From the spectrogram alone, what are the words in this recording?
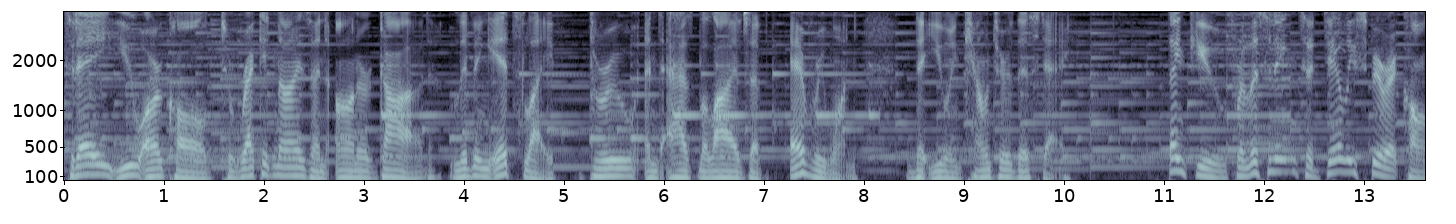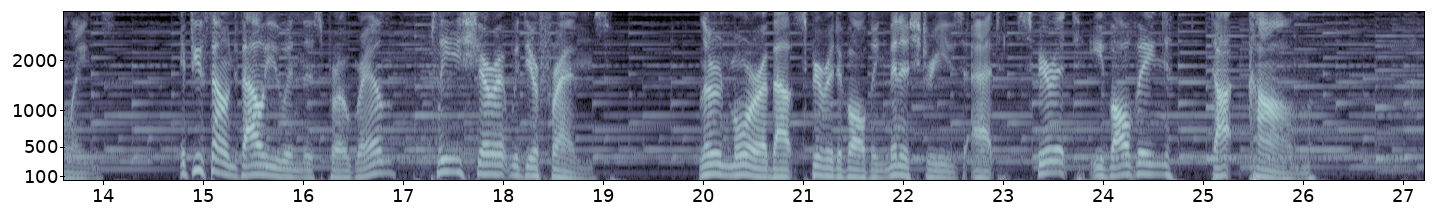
Today, you are called to recognize and honor God living its life through and as the lives of everyone that you encounter this day. Thank you for listening to Daily Spirit Callings. If you found value in this program, please share it with your friends. Learn more about Spirit Evolving Ministries at spiritevolving.com.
